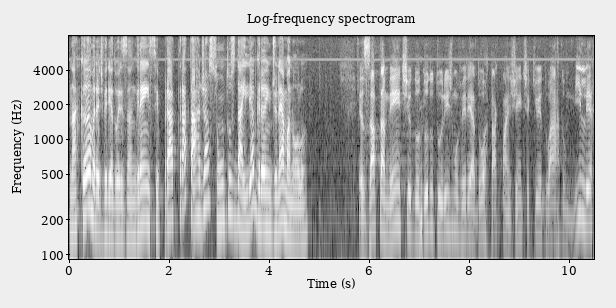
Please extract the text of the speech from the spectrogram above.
na Câmara de Vereadores Angrense para tratar de assuntos da Ilha Grande, né, Manolo? Exatamente, o Dudu do Turismo vereador está com a gente aqui, o Eduardo Miller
